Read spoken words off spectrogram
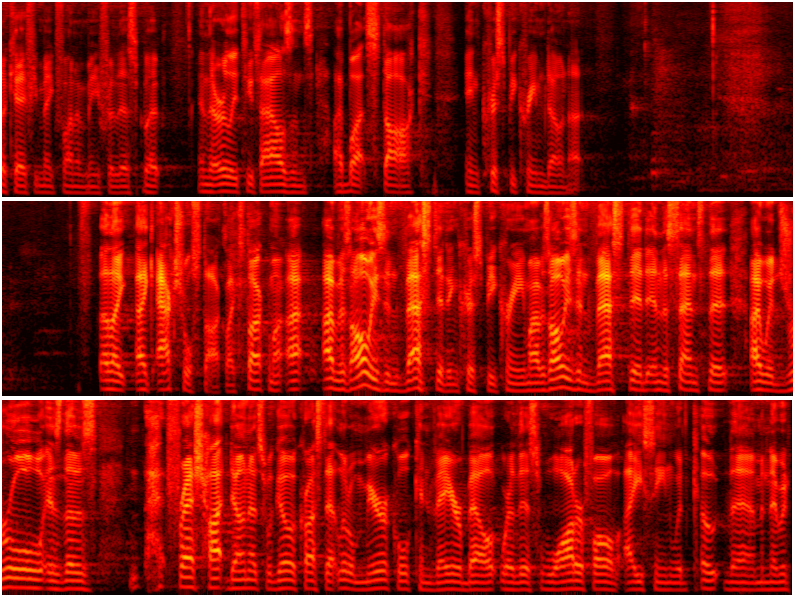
it's okay if you make fun of me for this, but in the early 2000s, I bought stock in Krispy Kreme donut. Like, like actual stock, like stock. I, I was always invested in Krispy Kreme. I was always invested in the sense that I would drool as those fresh hot donuts would go across that little miracle conveyor belt where this waterfall of icing would coat them and they would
